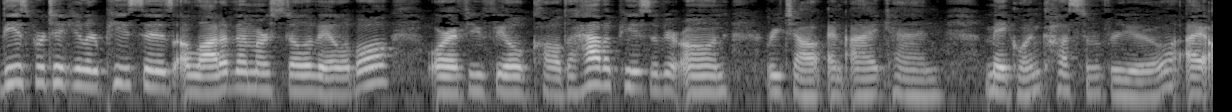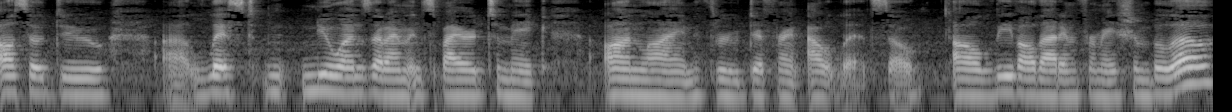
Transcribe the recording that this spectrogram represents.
these particular pieces, a lot of them are still available. Or if you feel called to have a piece of your own, reach out and I can make one custom for you. I also do uh, list new ones that I'm inspired to make online through different outlets. So I'll leave all that information below.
